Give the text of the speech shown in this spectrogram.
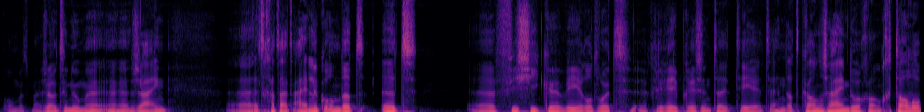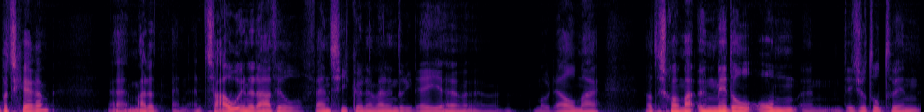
om het maar zo te noemen, uh, zijn. het gaat uiteindelijk om dat het fysieke wereld wordt gerepresenteerd. En dat kan zijn door gewoon getallen op het scherm. maar dat, en, en, het zou inderdaad heel fancy kunnen met een 3D-model. maar dat is gewoon maar een middel om een digital twin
